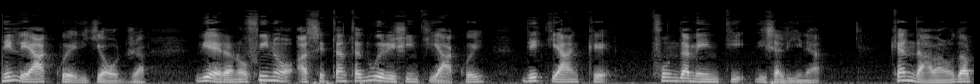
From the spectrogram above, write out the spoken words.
Nelle acque di Chioggia vi erano fino a 72 recinti acquei, detti anche fondamenti di salina, che andavano dal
